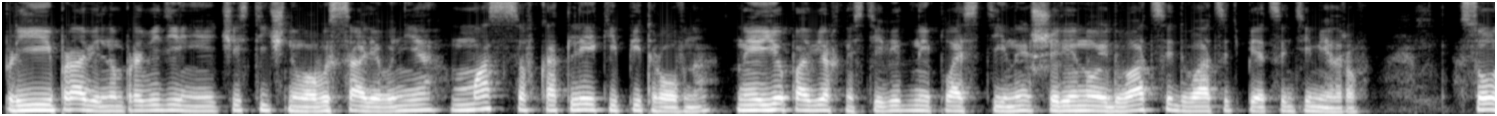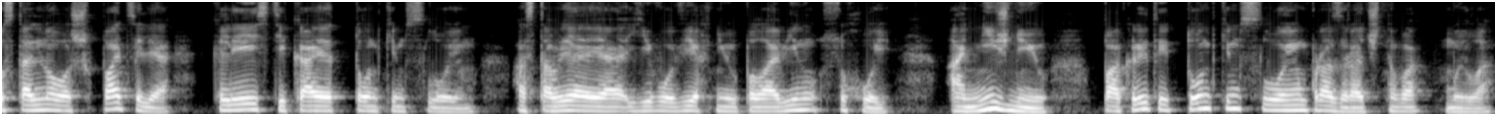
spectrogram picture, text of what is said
При правильном проведении частичного высаливания масса в котле кипит ровно, на ее поверхности видны пластины шириной 20-25 см. Со стального шпателя клей стекает тонким слоем, оставляя его верхнюю половину сухой, а нижнюю покрытой тонким слоем прозрачного мыла.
